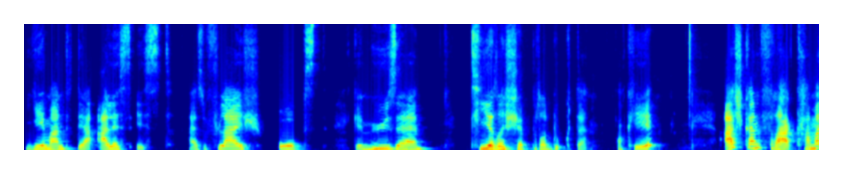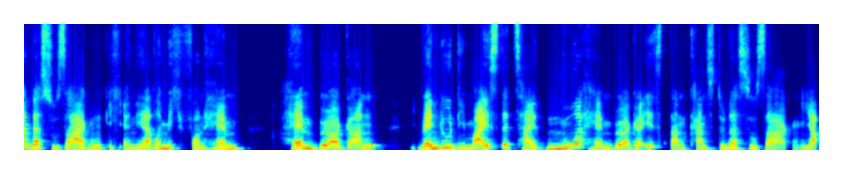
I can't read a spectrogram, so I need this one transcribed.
jemand, der alles isst, also Fleisch, Obst, Gemüse, tierische Produkte. Okay? Ashkan fragt: „Kann man das so sagen: ‚Ich ernähre mich von Ham Hamburgern?‘“ Wenn du die meiste Zeit nur Hamburger isst, dann kannst du das so sagen, ja.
